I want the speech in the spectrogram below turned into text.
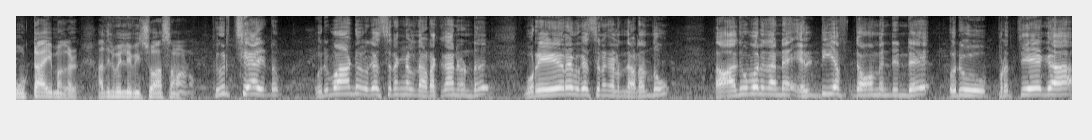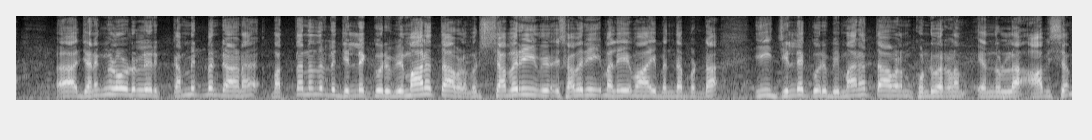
കൂട്ടായ്മകൾ അതിൽ വലിയ വിശ്വാസമാണോ? തീർച്ചയായിട്ടും ഒരുപാട് വികസനങ്ങൾ നടക്കാനുണ്ട്. കുറേയേറെ വികസനങ്ങൾ നടന്നു. അതുപോലെ തന്നെ എൽ ഡി എഫ് ഗവൺമെന്റിന്റെ ഒരു പ്രത്യേക ആ, ജനങ്ങളോടുള്ളൊരു കമ്മിറ്റ്മെന്റാണ് പത്തനംതിട്ട ജില്ലയ്ക്ക് ഒരു വിമാനത്താവളം ഒരു ശബരി ശബരിമലയുമായി ബന്ധപ്പെട്ട ഈ ജില്ലയ്ക്ക് ഒരു വിമാനത്താവളം കൊണ്ടുവരണം എന്നുള്ള ആവശ്യം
